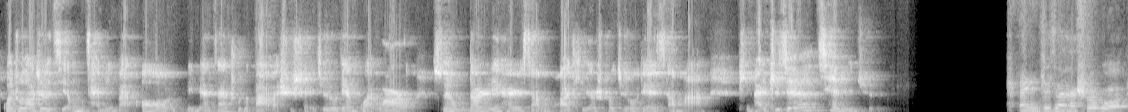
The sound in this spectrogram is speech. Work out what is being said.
关注到这个节目才明白哦，里面赞助的爸爸是谁，就有点拐弯了。所以我们当时一开始想话题的时候，就有点想把品牌直接嵌进去。哎，你之前还说过，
